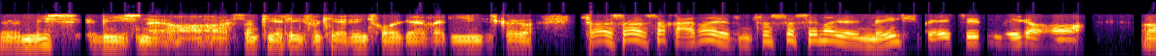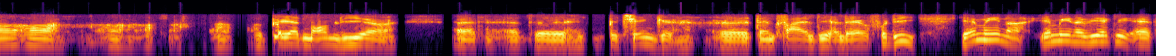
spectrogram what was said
øh, misvisende og, som giver et helt forkert indtryk af, hvad de egentlig skriver, så, så, så retter jeg dem. Så, så sender jeg en mail tilbage til dem, ikke? Og, og, og, og, og, og beder dem om lige at, at, at øh, betænke øh, den fejl, de har lavet. Fordi jeg mener, jeg mener virkelig, at,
